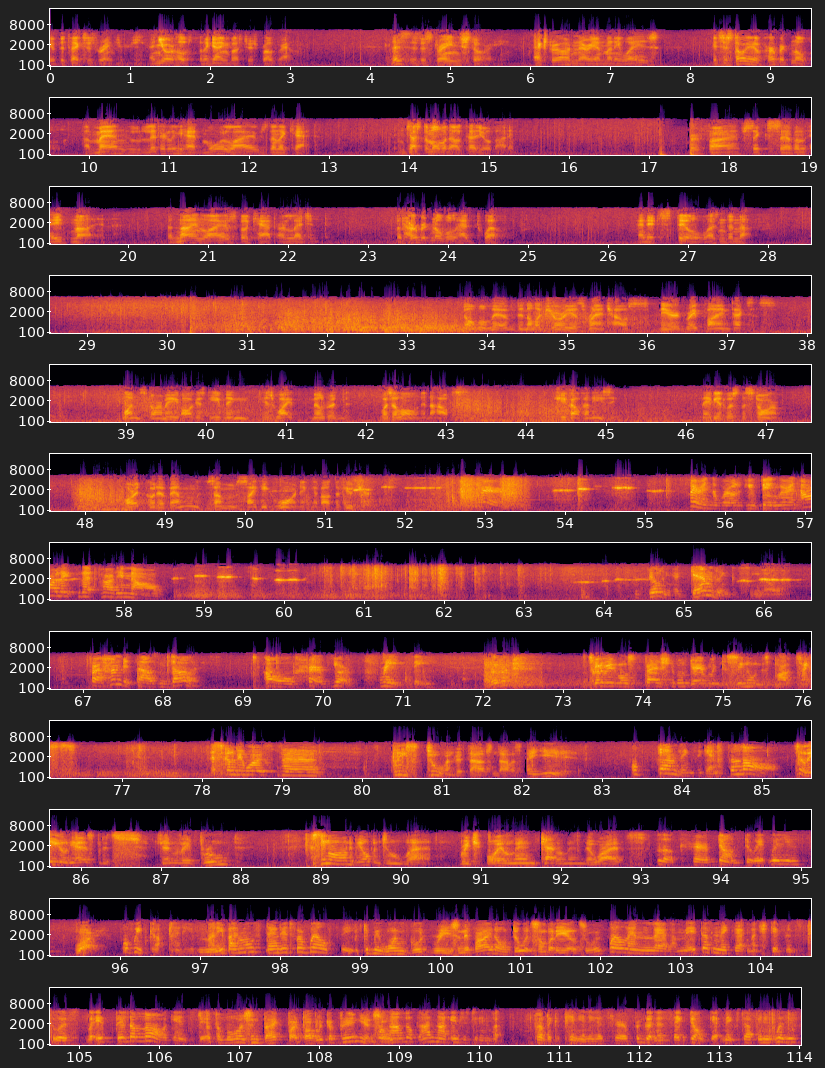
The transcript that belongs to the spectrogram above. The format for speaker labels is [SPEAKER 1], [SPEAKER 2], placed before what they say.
[SPEAKER 1] Of the Texas Rangers, and your host for the Gangbusters program. This is a strange story, extraordinary in many ways. It's a story of Herbert Noble, a man who literally had more lives than a cat. In just a moment, I'll tell you about him. Five, six, seven, eight, nine. The nine lives of a cat are legend. But Herbert Noble had 12. And it still wasn't enough.
[SPEAKER 2] Lived in a luxurious ranch house near Grapevine, Texas. One stormy August evening, his wife, Mildred, was alone in the house. She felt uneasy. Maybe it was the storm. Or it could have been some psychic warning about the future.
[SPEAKER 3] Where? Where in the world have you been? We're an hour late for that party now. Building a gambling casino for a hundred thousand dollars. Oh, Herb, you're crazy.
[SPEAKER 4] It's going to be the most fashionable gambling casino in this part of Texas. It's going to be worth uh, at least $200,000 a year.
[SPEAKER 3] Oh, gambling's against the law.
[SPEAKER 4] It's illegal, yes, but it's generally approved. Casino will only be open to uh, rich oil men, cattlemen, their wives.
[SPEAKER 3] Look, Herb, don't do it, will you?
[SPEAKER 4] Why?
[SPEAKER 3] Well, we've got plenty of money. By most standards, we're wealthy.
[SPEAKER 4] But give me one good reason. If I don't do it, somebody else will.
[SPEAKER 3] Well, then let 'em. It doesn't make that much difference to us. It, there's a law against it.
[SPEAKER 4] But the law isn't backed by public opinion, so...
[SPEAKER 3] Well, now, look, I'm not interested in what public opinion is, Herb. For goodness sake, don't get mixed up in it, will you?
